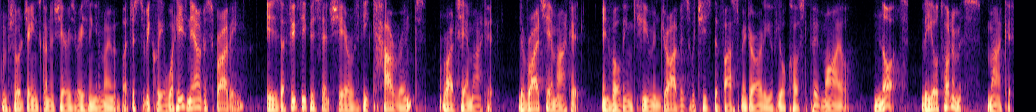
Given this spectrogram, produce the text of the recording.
I'm sure Gene's going to share his reasoning in a moment. But just to be clear, what he's now describing is a 50% share of the current rideshare market, the rideshare market involving human drivers, which is the vast majority of your cost per mile, not the autonomous market.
